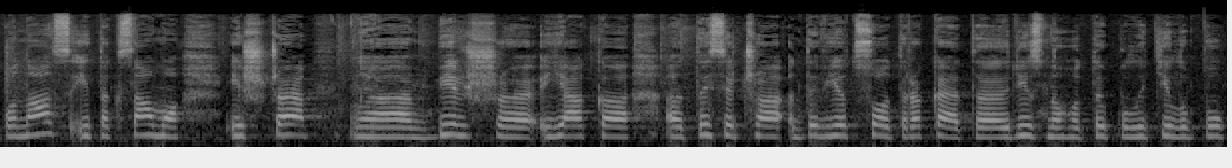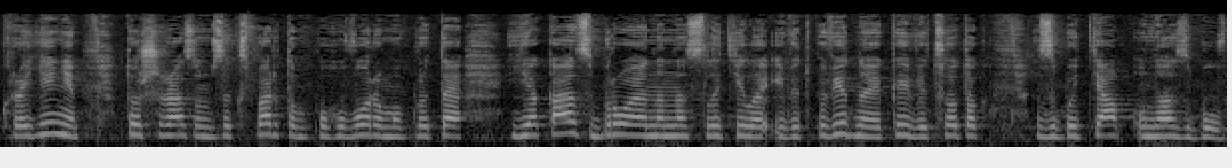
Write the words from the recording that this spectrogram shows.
по нас, і так само іще е, більше як е, 1900 ракет різного типу летіло по Україні. Тож разом з експертом поговоримо про те, яка зброя на нас летіла, і відповідно який відсоток збиття у нас був.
